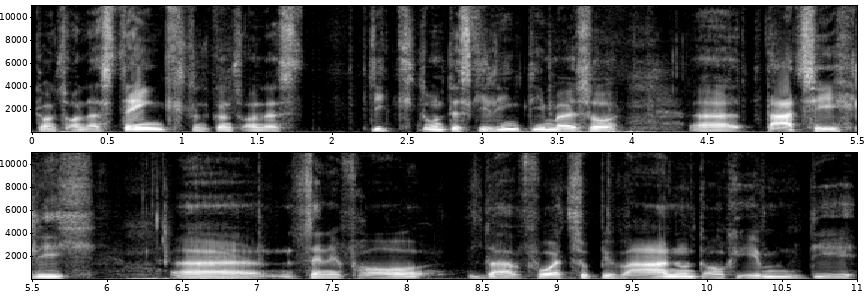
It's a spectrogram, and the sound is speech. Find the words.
ganz anders denkt und ganz anders tickt und es gelingt ihm also äh, tatsächlich äh, seine Frau davor zu bewahren und auch eben die,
